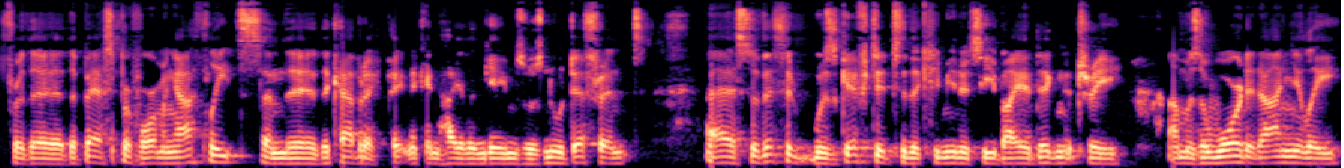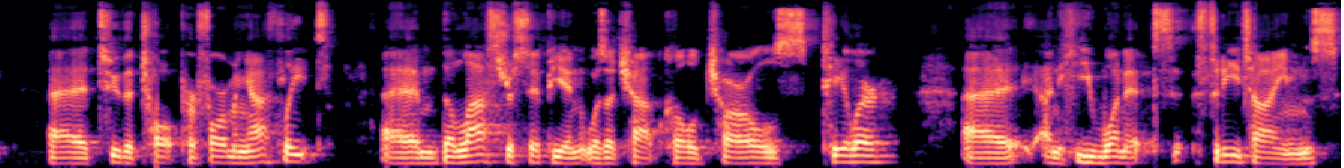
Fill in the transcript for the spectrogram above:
for the, the best performing athletes. And the, the Cabrach Picnic in Highland Games was no different. Uh, so, this was gifted to the community by a dignitary and was awarded annually uh, to the top performing athlete. Um, the last recipient was a chap called Charles Taylor, uh, and he won it three times.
